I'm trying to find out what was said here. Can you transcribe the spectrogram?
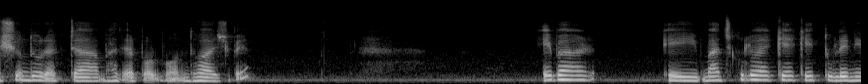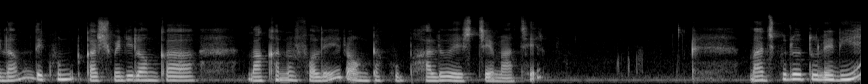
সুন্দর একটা ভাজার পর গন্ধ আসবে। এবার এই মাছগুলো একে একে তুলে নিলাম। দেখুন, কাশ্মীরি লঙ্কা মাখানোর ফলে রঙটা খুব ভালো এসছে মাছের। মাছগুলো তুলে নিয়ে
